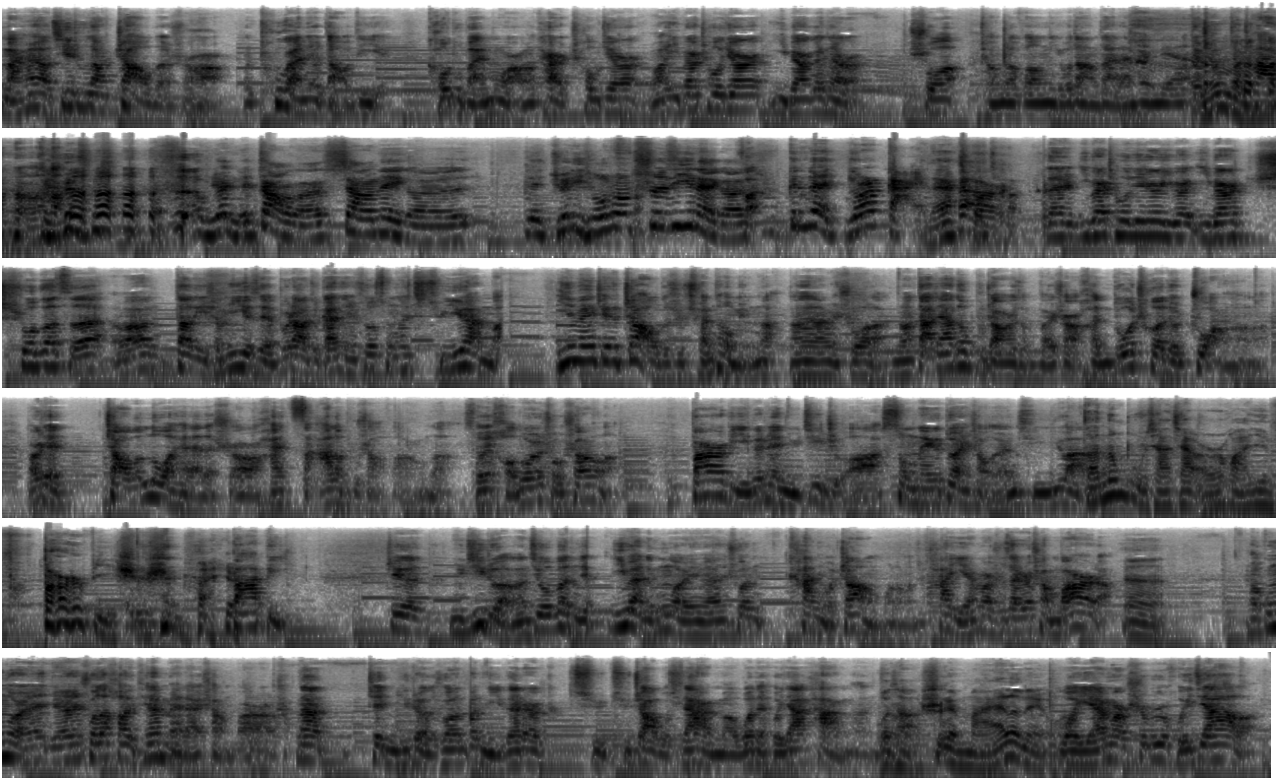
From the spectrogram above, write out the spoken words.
马上要接触到罩子的时候，突然就倒地，口吐白沫，然后开始抽筋儿，完了一边抽筋儿一边跟那儿说：“乘着风游荡在蓝天边。”就就插上了。我觉得你这罩子像那个那绝地求生吃鸡那个，跟这有点改的呀。但是一边抽筋儿一边一边说歌词，完了到底什么意思也不知道，就赶紧说送他去医院吧。因为这个罩子是全透明的，刚才咱们也说了，然后大家都不知道是怎么回事儿，很多车就撞上了，而且罩子落下来的时候还砸了不少房子，所以好多人受伤了。芭比跟这女记者送那个断手的人去医院了。咱能不瞎加儿化音吗？芭比是什么玩意儿？芭比。这个女记者呢就问这医院的工作人员说：“看见我丈夫了吗？就他爷们儿是在这儿上班的。嗯，”然后工作人员说他好几天没来上班了。那这女记者说：“你在这儿去去照顾其他人吧，我得回家看看。”我操，是给埋了那个？我爷们儿是不是回家了？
